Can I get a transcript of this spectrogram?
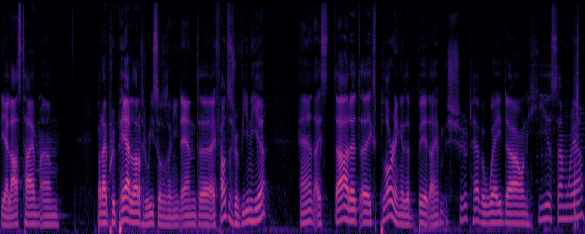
yeah, last time. Um, but I prepared a lot of the resources I need, and uh, I found this ravine here, and I started uh, exploring it a bit. I should have a way down here somewhere.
